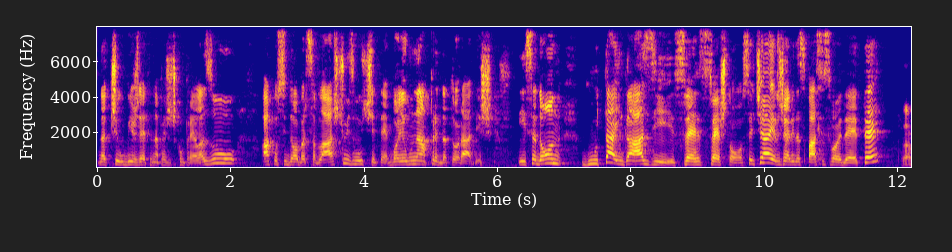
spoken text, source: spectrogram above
znači, ubiješ dete na pešačkom prelazu, ako si dobar sa vlašću, izvući te. Bolje unapred da to radiš. I sad on guta i gazi sve, sve što osjeća, jer želi da spasi svoje dete, Da.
